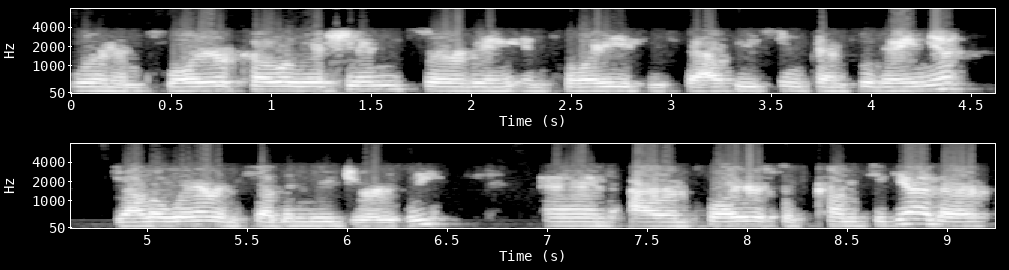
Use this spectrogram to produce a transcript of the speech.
We're an employer coalition serving employees in southeastern Pennsylvania, Delaware, and southern New Jersey. And our employers have come together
